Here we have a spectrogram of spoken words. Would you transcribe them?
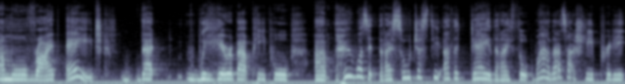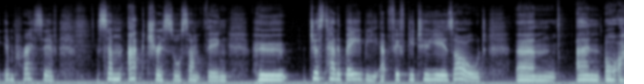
a more ripe age that we hear about people uh, who was it that i saw just the other day that i thought wow that's actually pretty impressive. Some actress or something who just had a baby at 52 years old Um, and oh, I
